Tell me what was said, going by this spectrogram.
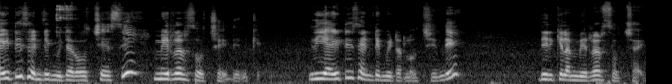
ఎయిటీ సెంటీమీటర్ వచ్చేసి మిర్రర్స్ వచ్చాయి దీనికి. ఇది ఎయిటీ సెంటీమీటర్లు వచ్చింది. దీనికి ఇలా మిర్రర్స్ వచ్చాయి.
